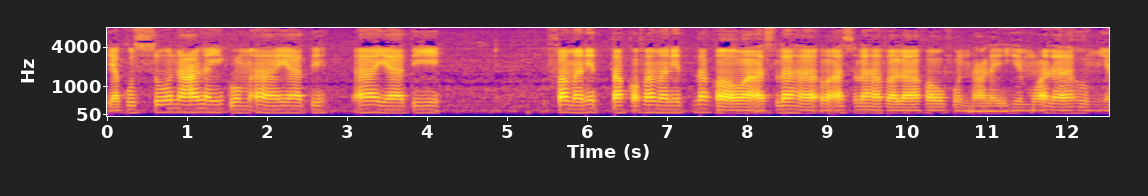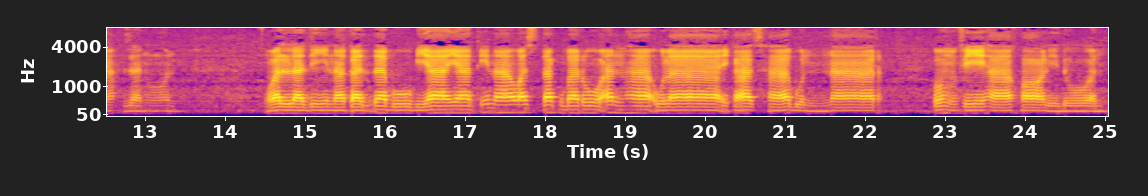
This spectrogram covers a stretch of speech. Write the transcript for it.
yakussuna alaikum ayati ayati famanittaqa famanittaqa wa aslaha wa aslaha fala khawfun alaihim wala hum yahzanun والذين كذبوا بآياتنا واستكبروا عنها أولئك أصحاب النار hum fiha khalidun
